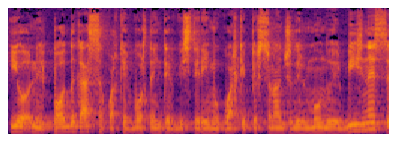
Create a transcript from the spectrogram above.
Io nel podcast qualche volta intervisteremo qualche personaggio del mondo del business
